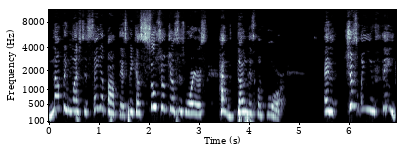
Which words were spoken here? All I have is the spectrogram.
nothing much to say about this because social justice warriors have done this before. And just when you think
